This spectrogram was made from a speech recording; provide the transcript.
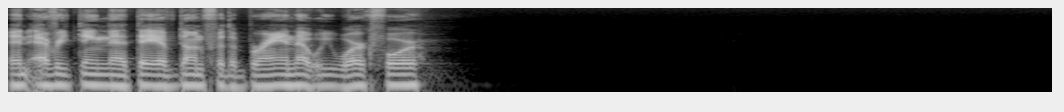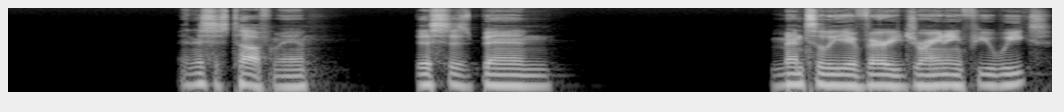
and everything that they have done for the brand that we work for. And this is tough, man. This has been mentally a very draining few weeks.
